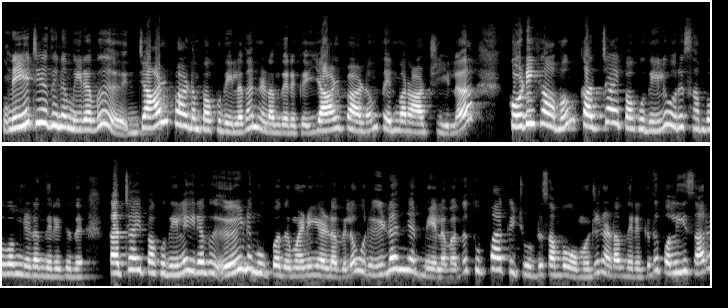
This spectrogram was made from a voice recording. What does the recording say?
நேற்றைய தினம் இரவு யாழ்ப்பாணம் பகுதியில தான் நடந்திருக்கு. யாழ்ப்பாணம் தென்மராட்சியில கொடிகாமம் கச்சாய் பகுதியில ஒரு சம்பவம் நடந்திருக்குது. கச்சாய் பகுதியில இரவு ஏழு முப்பது மணி அளவுல ஒரு இளைஞர் மேல வந்து துப்பாக்கி சூட்டு சம்பவம் ஒன்று நடந்திருக்குது. போலீசார்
